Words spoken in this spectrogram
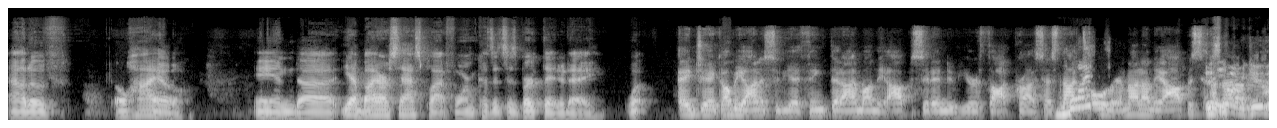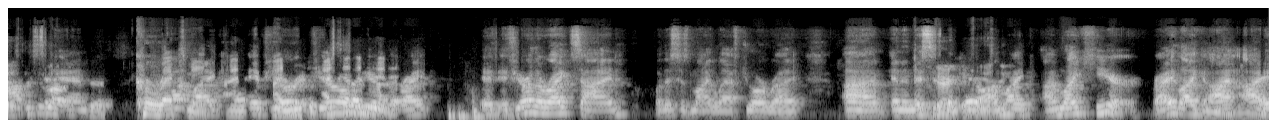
out of Ohio, and uh, yeah, buy our SaaS platform because it's his birthday today. What Hey Jake, I'll be honest with you. I think that I'm on the opposite end of your thought process. Not what? totally. I'm not on the opposite. This is how we do this. This is how end. Correct me. Like, I, if you're if you're over here on the right, if, if you're on the right side, well, this is my left, your right, um, and then this Very is the middle. I'm like I'm like here, right? Like oh I, I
